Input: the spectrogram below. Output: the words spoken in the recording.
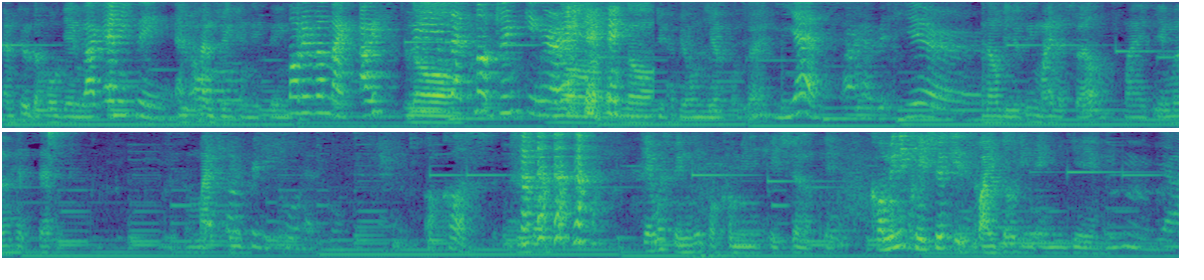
until the whole game Like is anything You can't all. drink anything. Not even like ice cream, No. that's not drinking, right? No, no. You have your own earphones, right? Yes, I have it here. And I'll be using mine as well. My gamer headset. There's a mic Some here. pretty cool headphones. Of course. Gamers, gamers we need it for communication, okay? Communication is vital in any game. Mhm, yeah,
